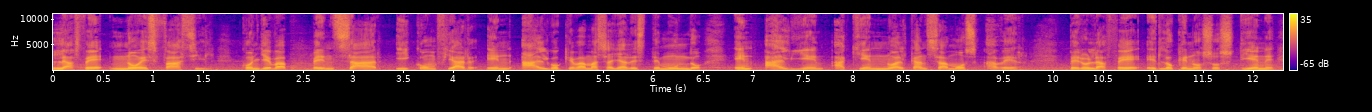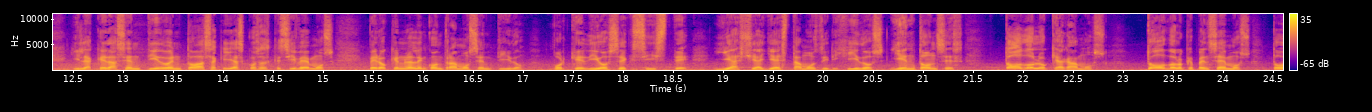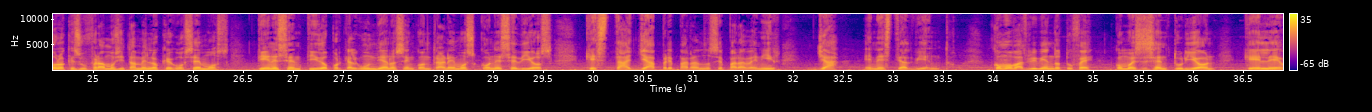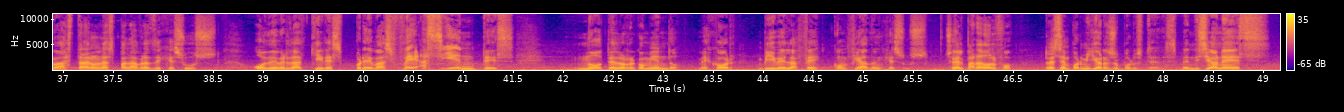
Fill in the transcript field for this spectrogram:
La fe no es fácil, conlleva pensar y confiar en algo que va más allá de este mundo, en alguien a quien no alcanzamos a ver. Pero la fe es lo que nos sostiene y la que da sentido en todas aquellas cosas que sí vemos, pero que no le encontramos sentido, porque Dios existe y hacia allá estamos dirigidos. Y entonces, todo lo que hagamos, todo lo que pensemos, todo lo que suframos y también lo que gocemos tiene sentido porque algún día nos encontraremos con ese Dios que está ya preparándose para venir ya en este adviento. ¿Cómo vas viviendo tu fe? ¿Como ese centurión que le bastaron las palabras de Jesús? ¿O de verdad quieres pruebas fehacientes? No te lo recomiendo. Mejor vive la fe confiado en Jesús. Soy el Paradolfo. Recen por mí, yo rezo por ustedes. Bendiciones.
